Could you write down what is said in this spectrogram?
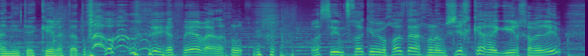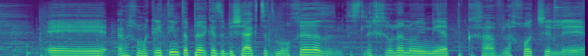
אני דקל, אתה דרור. יפה, אבל אנחנו עושים צחוקים, ובכל זאת אנחנו נמשיך כרגיל, חברים. אה, אנחנו מקליטים את הפרק הזה בשעה קצת מאוחרת, אז תסלחו לנו אם יהיה פה ככה הבלחות של אה,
